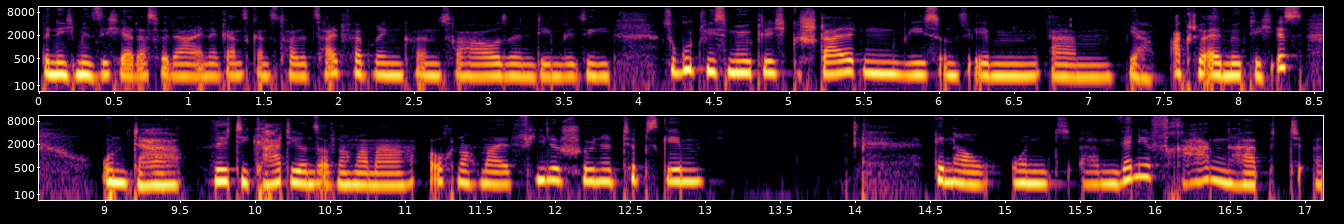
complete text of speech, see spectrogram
bin ich mir sicher, dass wir da eine ganz, ganz tolle Zeit verbringen können zu Hause, indem wir sie so gut wie es möglich gestalten, wie es uns eben ähm, ja aktuell möglich ist. Und da wird die Kathi uns auch nochmal mal, auch noch mal viele schöne Tipps geben. Genau, und ähm, wenn ihr Fragen habt, äh,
